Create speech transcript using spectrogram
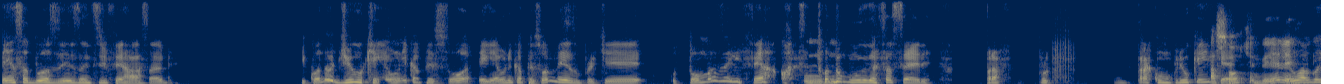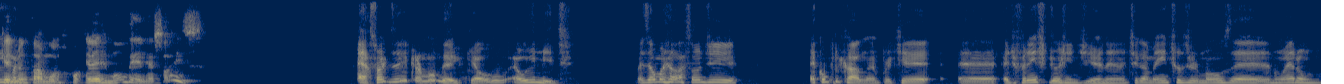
pensa duas vezes antes de ferrar, sabe? E quando eu digo que ele é a única pessoa, ele é a única pessoa mesmo, porque o Thomas ele ferra quase Uhum. todo mundo nessa série pra, por- pra cumprir o que ele A quer. sorte dele é que ele vai- não tá morto porque ele é irmão dele, é só isso. É, só dizer que é irmão dele, que é o, é o limite. Mas é uma relação de. É complicado, né? Porque é, é diferente de hoje em dia, né? Antigamente os irmãos é, não eram.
